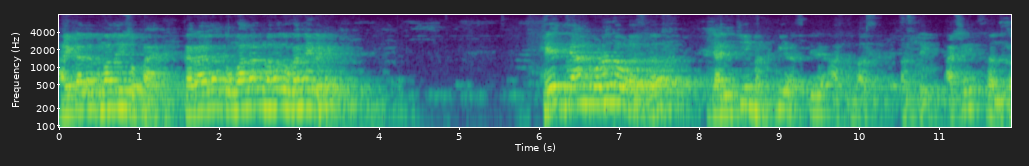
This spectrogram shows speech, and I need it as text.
ऐकायला तुम्हालाही सोपं आहे. करायला तुम्हाला मला दोघांनाही कठीण. हे ज्ञान कोणाजवळ असतं? ज्यांची भक्ती असते आत्मा असते असे संत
